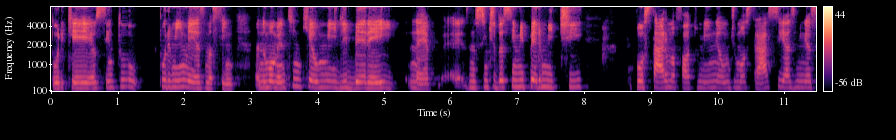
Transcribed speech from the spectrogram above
porque eu sinto por mim mesma, assim, no momento em que eu me liberei, né, no sentido assim, me permitir postar uma foto minha onde mostrasse as minhas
